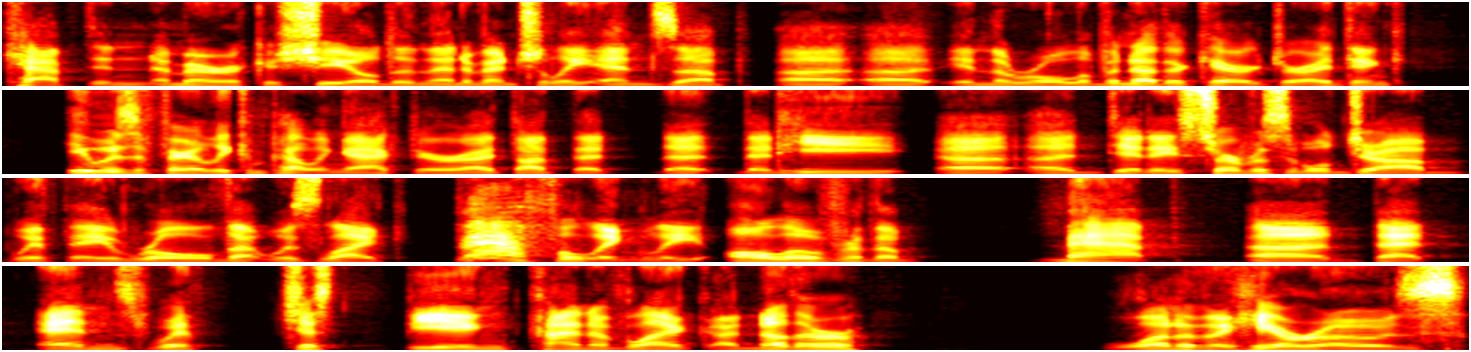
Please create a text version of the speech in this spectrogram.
Captain America's shield and then eventually ends up uh, uh in the role of another character. I think he was a fairly compelling actor. I thought that that that he uh, uh, did a serviceable job with a role that was like bafflingly all over the map. That ends with just being kind of like another one of the heroes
